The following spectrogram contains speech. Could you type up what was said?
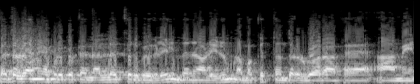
கத்தடாமே அப்படிப்பட்ட நல்ல கிருபைகளை இந்த நாளிலும் நமக்கு தந்தருள்வாராக. ஆமேன்.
